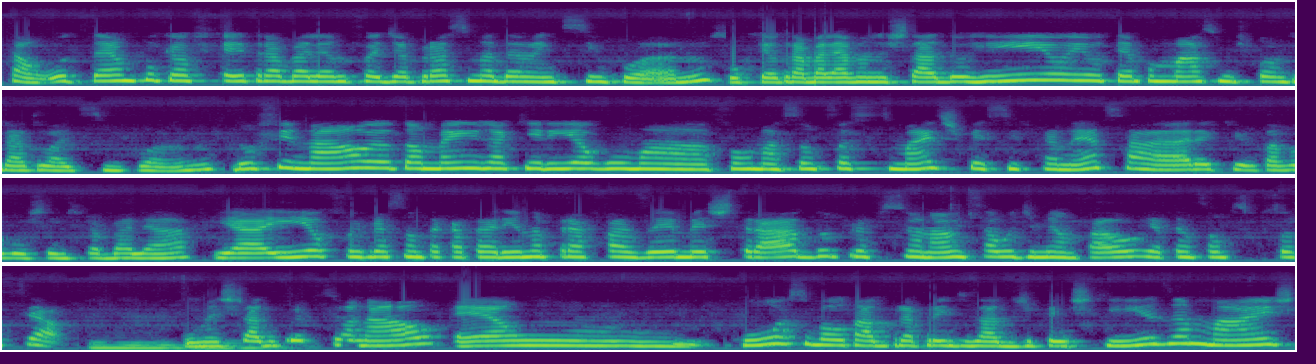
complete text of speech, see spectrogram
Então, o tempo que eu fiquei trabalhando foi de aproximadamente cinco anos, porque eu trabalhava no estado do Rio e o tempo máximo de contrato lá de cinco anos. No final, eu também já queria alguma formação que fosse mais específica nessa área que eu estava gostando de trabalhar. E aí eu fui para Santa Catarina para fazer mestrado profissional em saúde mental e atenção psicossocial. Uhum. O mestrado profissional é um curso voltado para aprendizado de pesquisa, mas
